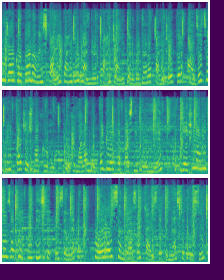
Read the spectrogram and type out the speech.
विचार करता नवीन स्टाईल पाहिजे ब्रँडेड पाहिजे आणि परवडणारा पाहिजे तर आजच भेट द्या चष्मा गृहाला. इथे तुम्हाला मोफत डोळे तपासणी करून मिळेल. देशी नागरिकांसाठी एकूण तीस टक्के सवलत पोळेवाईट सनग्लासेस चाळीस ते पन्नास टक्के सूट.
